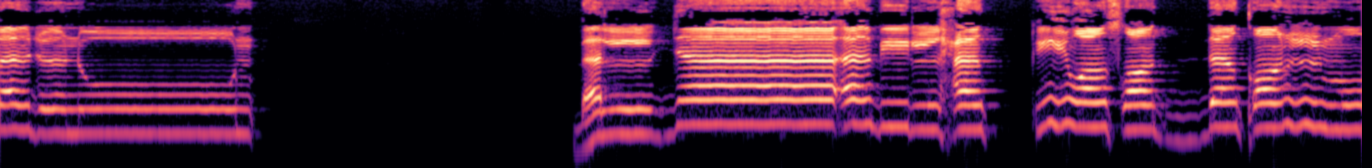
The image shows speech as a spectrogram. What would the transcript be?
مجنون. بل جاء بالحق وصدق المرسلين.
